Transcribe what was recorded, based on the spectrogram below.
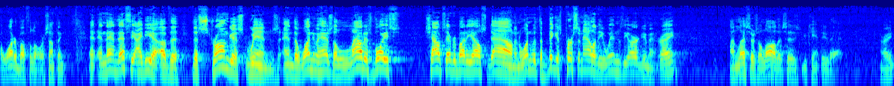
a water buffalo or something. And, and that, that's the idea of the, the strongest wins, and the one who has the loudest voice shouts everybody else down, and the one with the biggest personality wins the argument, right? Unless there's a law that says you can't do that, right?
